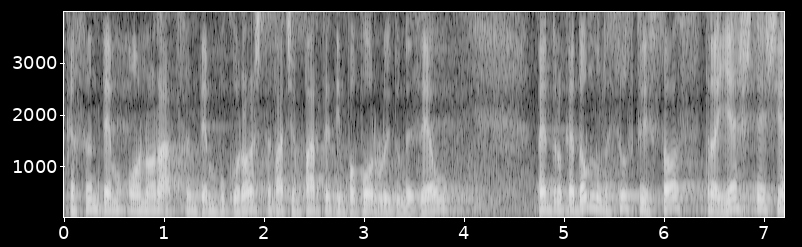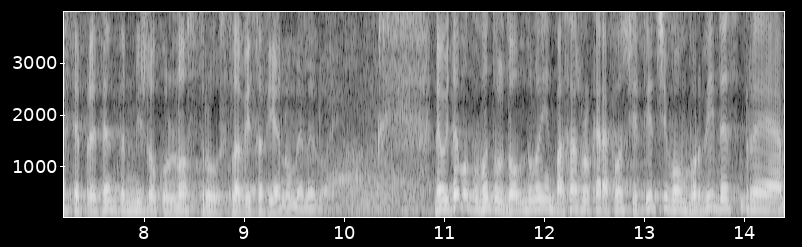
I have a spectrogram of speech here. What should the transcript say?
că suntem onorați, suntem bucuroși să facem parte din poporul lui Dumnezeu, pentru că Domnul Iisus Hristos trăiește și este prezent în mijlocul nostru, slăvit să fie numele Lui. Ne uităm în cuvântul Domnului, în pasajul care a fost citit și vom vorbi despre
